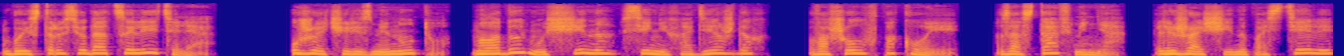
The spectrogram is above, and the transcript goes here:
«Быстро сюда целителя». Уже через минуту молодой мужчина в синих одеждах вошел в покои. «Заставь меня лежащий на постели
